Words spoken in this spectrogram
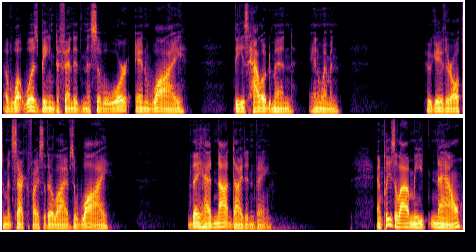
of what was being defended in the Civil War and why these hallowed men and women who gave their ultimate sacrifice of their lives, why they had not died in vain. And please allow me now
